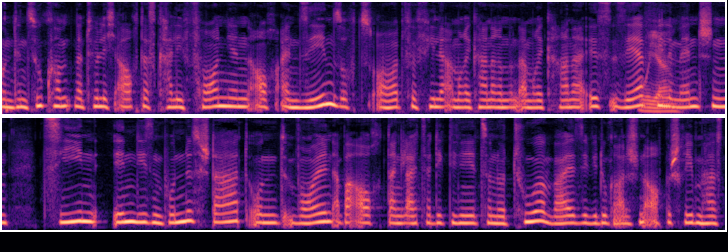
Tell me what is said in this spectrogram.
Und hinzu kommt natürlich auch, dass Kalifornien auch ein Sehnsuchtsort für viele Amerikanerinnen und Amerikaner ist. Sehr oh ja. viele Menschen ziehen in diesen Bundesstaat und wollen aber auch dann gleichzeitig die Nähe zur Natur, weil sie, wie du gerade schon auch beschrieben hast,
